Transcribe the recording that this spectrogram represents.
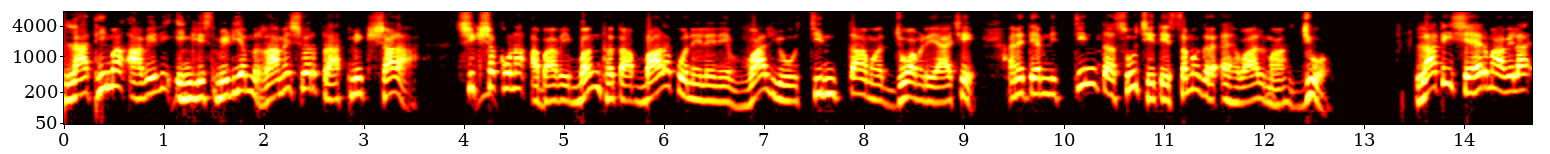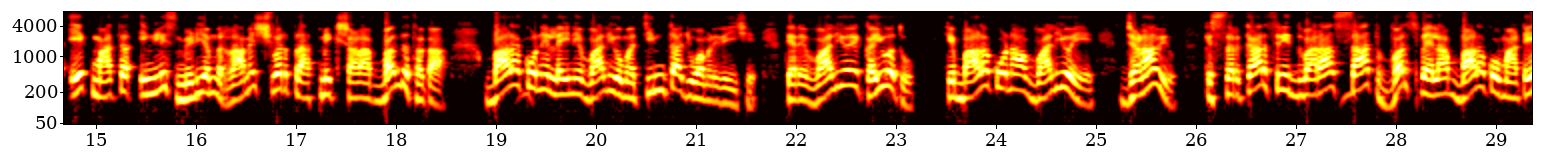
લાઠીમાં આવેલી ઇંગ્લિશ મીડિયમ રામેશ્વર પ્રાથમિક શાળા શિક્ષકોના અભાવે બંધ થતાં બાળકોને લઈને વાલીઓ ચિંતામાં જોવા મળી રહ્યા છે અને તેમની ચિંતા શું છે તે સમગ્ર અહેવાલમાં જુઓ. લાઠી શહેરમાં આવેલા એકમાત્ર ઇંગ્લિશ મીડિયમ રામેશ્વર પ્રાથમિક શાળા બંધ થતાં બાળકોને લઈને વાલીઓમાં ચિંતા જોવા મળી રહી છે. ત્યારે વાલીઓએ કહ્યું હતું કે બાળકોના વાલીઓએ જણાવ્યું કે સરકારશ્રી દ્વારા સાત વર્ષ પહેલાં બાળકો માટે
